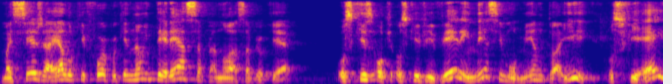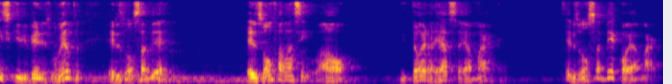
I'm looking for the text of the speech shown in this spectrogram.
mas seja ela o que for, porque não interessa para nós saber o que é. Os que, os que viverem nesse momento aí, os fiéis que viverem nesse momento, eles vão saber. Eles vão falar assim: Uau, então era essa é a marca? Eles vão saber qual é a marca.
